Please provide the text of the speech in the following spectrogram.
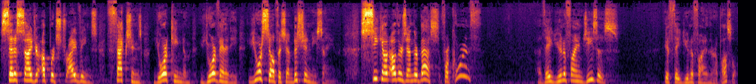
Set aside your upward strivings, factions, your kingdom, your vanity, your selfish ambition, he's saying. Seek out others and their best. For Corinth, uh, they unify in Jesus if they unify in their apostle.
